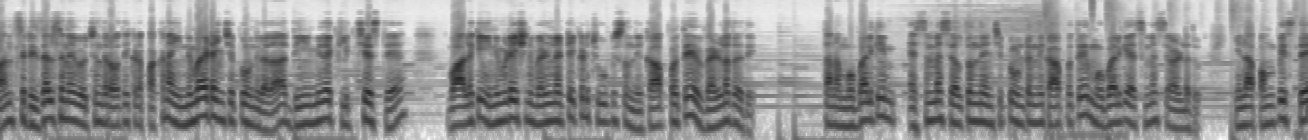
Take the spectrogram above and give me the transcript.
వన్స్ రిజల్ట్స్ అనేవి వచ్చిన తర్వాత ఇక్కడ పక్కన ఇన్వైట్ అని చెప్పి ఉంది కదా. దీని మీద క్లిక్ చేస్తే వాళ్ళకి ఇన్విటేషన్ వెళ్ళినట్టు ఇక్కడ చూపిస్తుంది. కాకపోతే వెళ్ళదు అది. తన మొబైల్కి ఎస్ఎంఎస్ వెళ్తుంది అని చెప్పి ఉంటుంది కాకపోతే మొబైల్కి ఎస్ఎంఎస్ వెళ్ళదు. ఇలా పంపిస్తే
